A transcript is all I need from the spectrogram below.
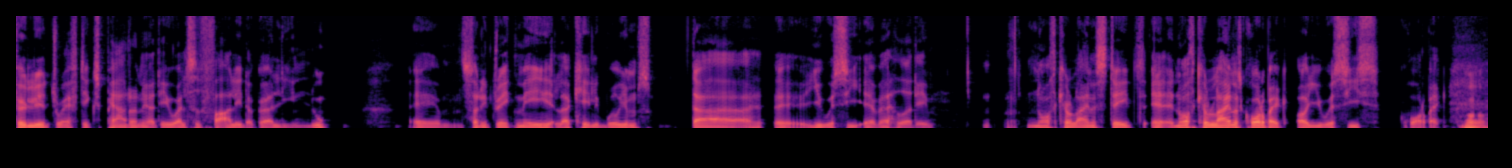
følge draft-eksperterne, og det er jo altid farligt at gøre lige nu, øh, så er det Drake May eller Caleb Williams, der øh, USC, er, hvad hedder det, North Carolina State, øh, North Carolinas quarterback og USC's quarterback. Mm.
